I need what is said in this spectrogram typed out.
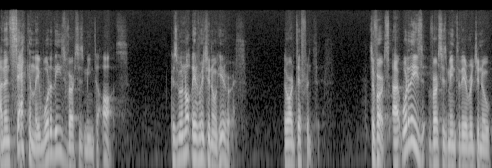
And then, secondly, what do these verses mean to us? because we're not the original hearers. There are differences. So, first, uh, what do these verses mean to the original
